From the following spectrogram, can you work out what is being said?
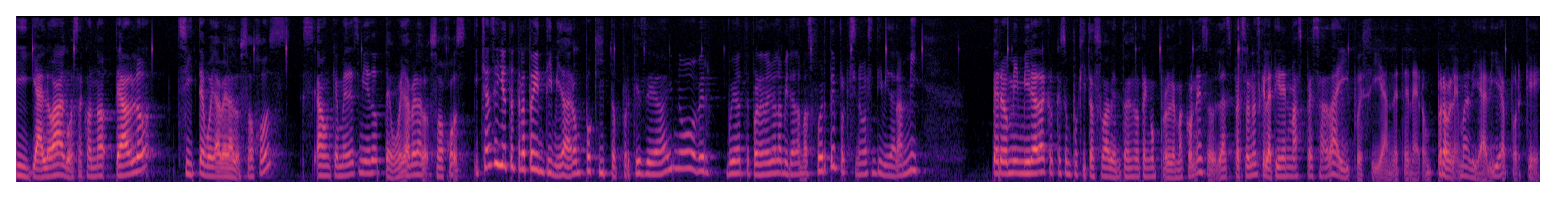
y ya lo hago. O sea, cuando te hablo, sí te voy a ver a los ojos. Aunque me des miedo, te voy a ver a los ojos. Y chance yo te trato de intimidar un poquito, porque es de, ay, no, a ver, voy a poner yo la mirada más fuerte porque si no vas a intimidar a mí. Pero mi mirada creo que es un poquito suave, entonces no tengo problema con eso. Las personas que la tienen más pesada ahí, pues sí han de tener un problema día a día porque,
